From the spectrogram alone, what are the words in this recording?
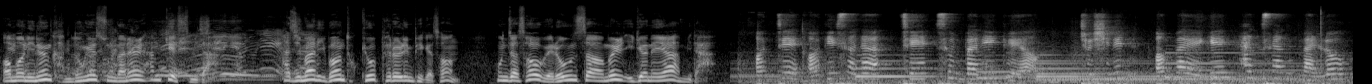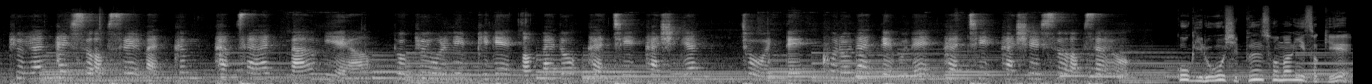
어머니는 감동의 순간을 함께했습니다. 하지만 이번 도쿄 패럴림픽에선 혼자서 외로운 싸움을 이겨내야 합니다. 언제 어디서나 제 손발이 되어 주시는 엄마에게 항상 말로 표현할 수 없을 만큼 감사한 마음이에요. 도쿄올림픽에 엄마도 같이 가시면 좋은데 코로나 때문에 같이 가실 수 없어요. 꼭 이루고 싶은 소망이 있었기에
